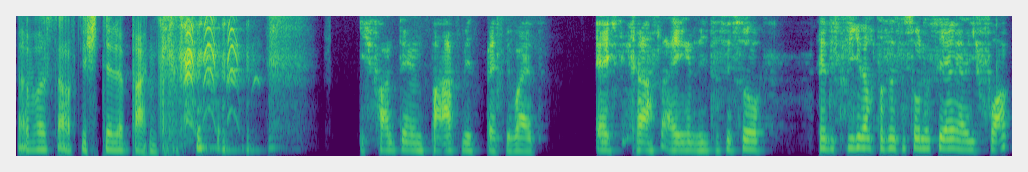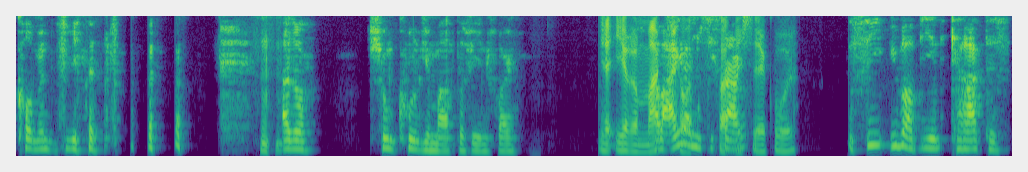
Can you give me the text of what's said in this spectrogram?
Er musste auf die stille Bank. Ich fand den Part mit Betty White echt krass eigentlich. Das ist so, hätte ich nie gedacht, dass es in so einer Serie eigentlich vorkommen wird. also, schon cool gemacht auf jeden Fall. Ja, ihre eigentlich muss Mugshots ich fand sagen- ich sehr cool. Sie überhaupt, die Charakter ist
